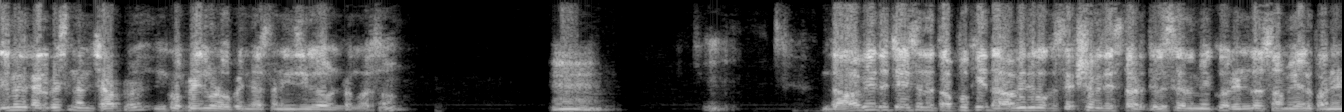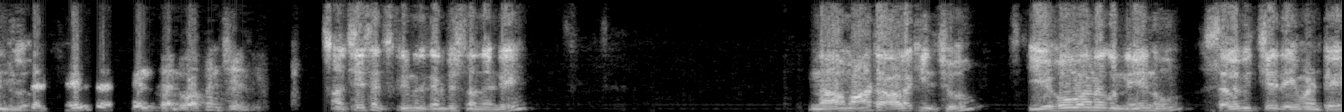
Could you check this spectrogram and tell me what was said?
మీద కనిపిస్తుంది చాప్టర్ ఇంకో పేజ్ కూడా ఓపెన్ చేస్తాను ఈజీగా ఉండడం కోసం. దావీదు చేసిన తప్పుకి దావీదు ఒక శిక్ష విధిస్తాడు. తెలుసు మీకు? రెండో సమయాలు పన్నెండులో. ఆ చేసిన స్క్రీన్ కనిపిస్తుందండి. నా మాట ఆలకించు. యెహోవానకు నేను సెలవిచ్చేది ఏమంటే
